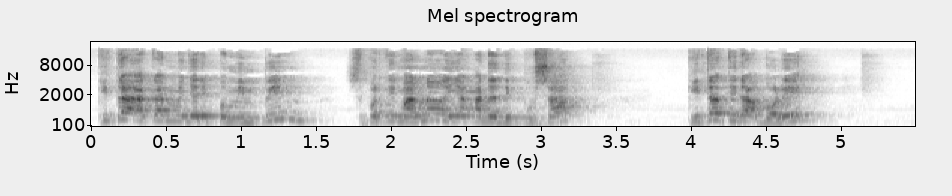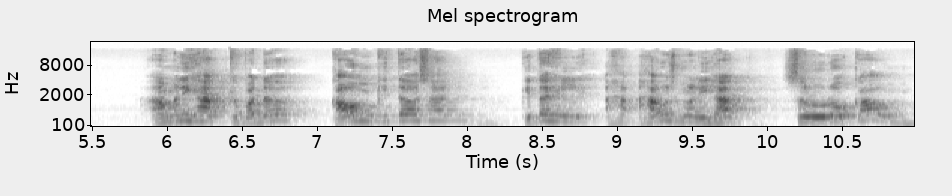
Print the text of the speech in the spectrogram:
kita akan menjadi pemimpin seperti mana yang ada di pusat. Kita tidak boleh uh, melihat kepada kaum kita saja. Kita harus melihat seluruh kaum.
